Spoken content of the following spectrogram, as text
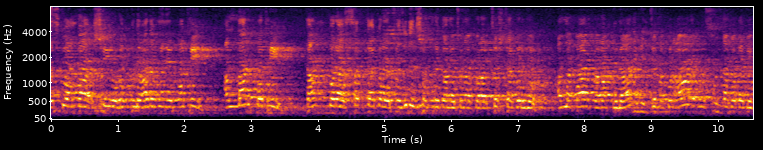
আজকে আমরা সেই রব্বুল আলামিনের পথে, আল্লাহর পথে দান করা সদকা করা, ফজিলত সম্পর্কে আলোচনা করার চেষ্টা করব। আল্লাহ রব্বুল আলামিন যেন কোরআন এবং সুন্নাহ মোতাবেক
